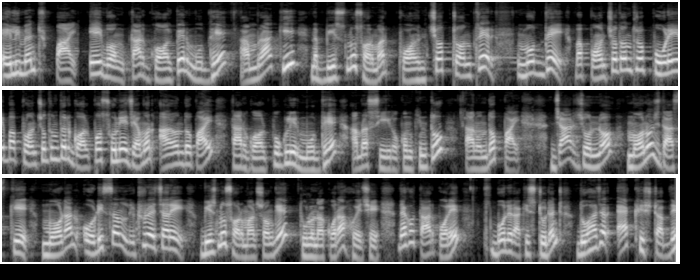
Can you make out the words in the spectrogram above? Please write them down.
এলিমেন্ট পাই। এবং তার গল্পের মধ্যে আমরা কি না বিষ্ণু শর্মার পঞ্চতন্ত্রের মধ্যে বা পঞ্চতন্ত্র পড়ে বা পঞ্চতন্ত্রের গল্প শুনে যেমন আনন্দ পাই তার গল্পগুলির মধ্যে আমরা সেই রকম কিন্তু আনন্দ পাই। যার জন্য মনোজ দাসকে মডার্ন ওডিশান লিটারেচারে বিষ্ণু শর্মার সঙ্গে তুলনা করা হয়েছে। দেখো, তারপরে বলে রাখি স্টুডেন্ট দু এক খ্রিস্টাব্দে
